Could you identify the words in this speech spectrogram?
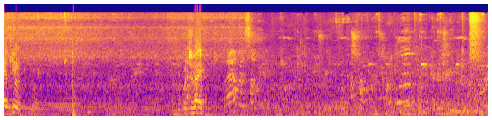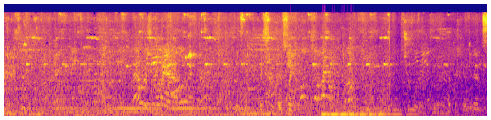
Thank you. What'd you think? That was something. that was really it's, it's, like it's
